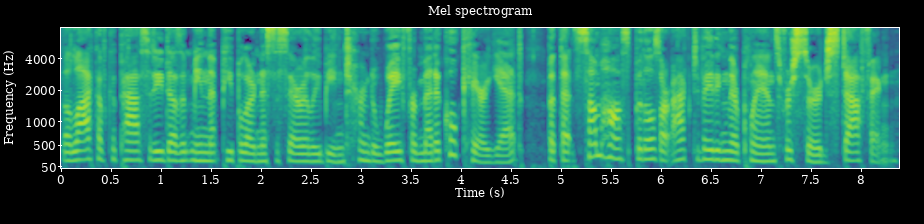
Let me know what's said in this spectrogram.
The lack of capacity doesn't mean that people are necessarily being turned away from medical care yet, but that some hospitals are activating their plans for surge staffing.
